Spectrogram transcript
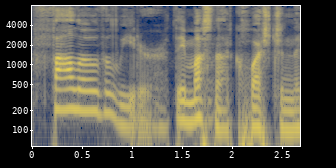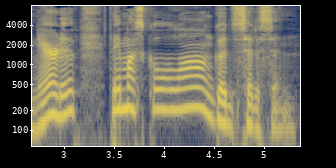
follow the leader. They must not question the narrative. They must go along, good citizen.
